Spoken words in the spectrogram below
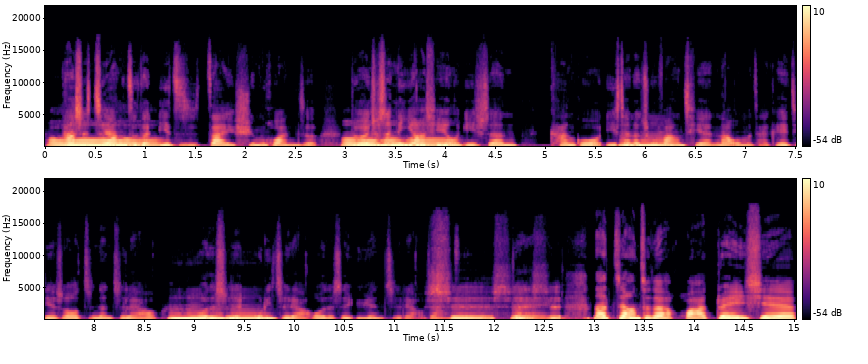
它是这样子的，哦一直在循环着。对，就是你要先有医生看过医生的处方签，那我们才可以接受职能治疗，嗯或者是物理治疗，或者是语言治疗这样子。是是是，那这样子的话，对一些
